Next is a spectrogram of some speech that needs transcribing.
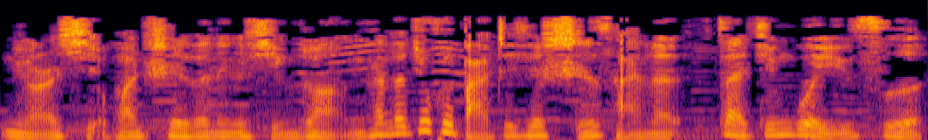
女儿喜欢吃的那个形状。你看，他就会把这些食材呢，再经过一次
